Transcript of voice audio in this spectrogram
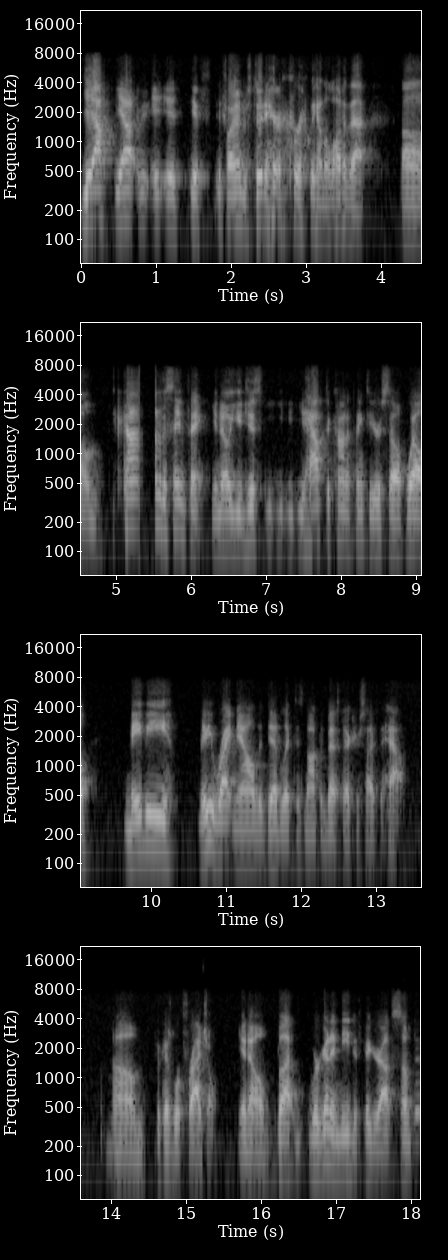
yeah, yeah. It, it, if if I understood Eric correctly on a lot of that, um, kind of the same thing. You know, you just you, you have to kind of think to yourself, well, maybe maybe right now the deadlift is not the best exercise to have um, because we're fragile. You know, but we're going to need to figure out something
